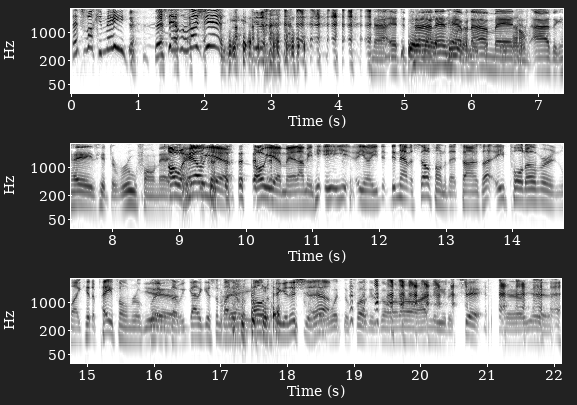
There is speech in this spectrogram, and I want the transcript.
That's fucking me. They're sampling my shit. You know? Now, at the Yeah, time no, that happened, I no. imagine Isaac Hayes hit the roof on that. Oh shit hell because- yeah! Oh yeah, man. I mean, he, he you know he didn't have a cell phone at that time, so he pulled over and like hit a payphone real quick. Yeah. So we got to get somebody on the phone to figure this shit Hey, out. what the fuck is going on? I need a check. Hell yeah.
